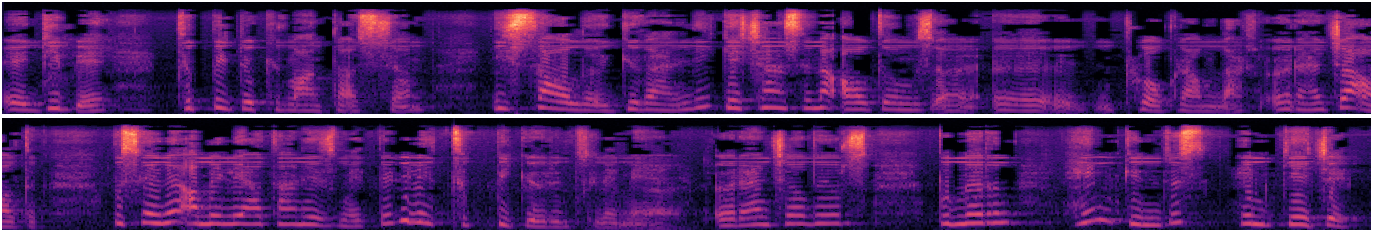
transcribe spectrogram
e, gibi tıbbi dokümantasyon, iş sağlığı, güvenliği geçen sene aldığımız e, e, programlar. Öğrenci aldık. Bu sene ameliyathane hizmetleri ve tıbbi görüntülemeye öğrenci alıyoruz. Bunların hem gündüz hem gece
